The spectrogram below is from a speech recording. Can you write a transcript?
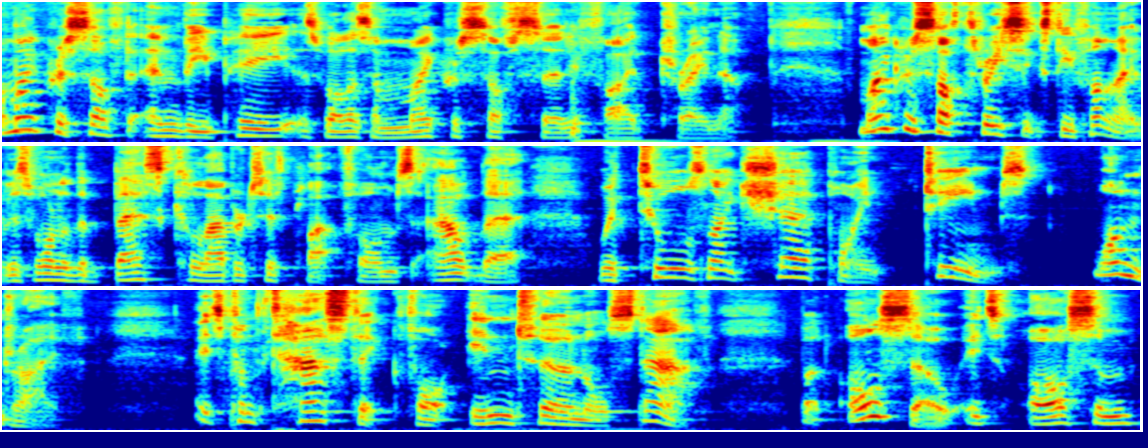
A Microsoft MVP as well as a Microsoft certified trainer. Microsoft 365 is one of the best collaborative platforms out there with tools like SharePoint, Teams, OneDrive. It's fantastic for internal staff, but also it's awesome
